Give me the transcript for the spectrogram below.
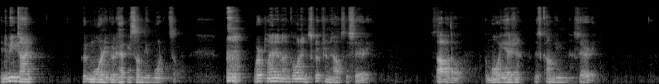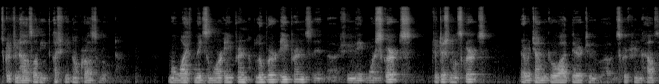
in the meantime, good morning, good happy Sunday morning. So, we're planning on going to Inscription House this Saturday. Sabado, the Moyeja, this coming Saturday. Inscription House, on the Ashitno Cross Road. My wife made some more apron, bluebird aprons, and uh, she made more skirts, traditional skirts every time we go out there to uh, inscription house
